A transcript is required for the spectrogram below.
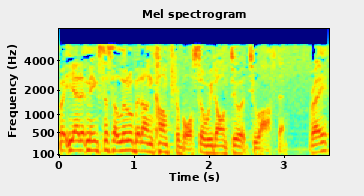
But yet it makes us a little bit uncomfortable, so we don't do it too often, right?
